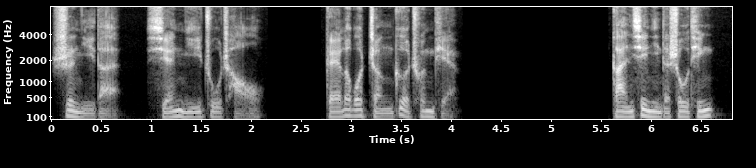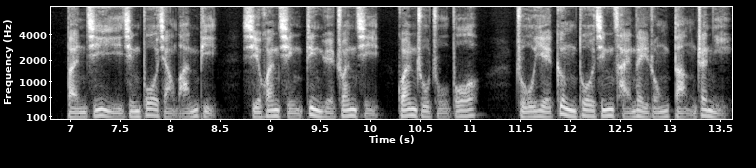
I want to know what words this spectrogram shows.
是你的衔泥筑巢，给了我整个春天。感谢您的收听，本集已经播讲完毕。喜欢请订阅专辑，关注主播主页，更多精彩内容等着你。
